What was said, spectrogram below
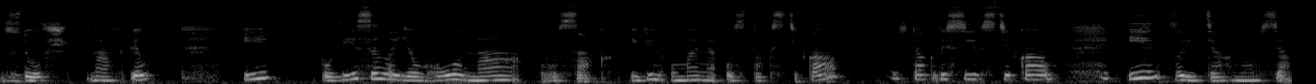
вздовж навпіл і повісила його на гусак. І він у мене ось так стікав, ось так висів, стікав і витягнувся.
